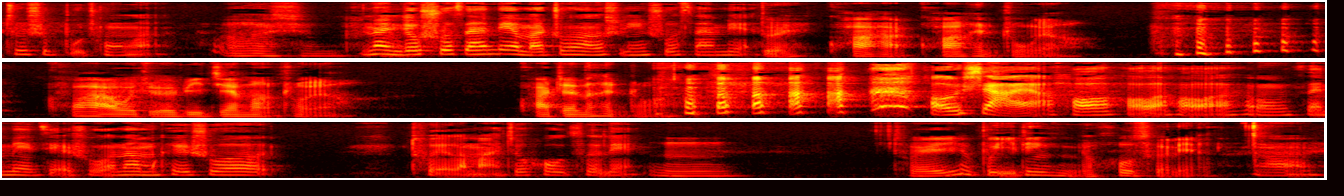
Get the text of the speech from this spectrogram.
就是补充了。啊行。那你就说三遍吧，重要的事情说三遍。对，胯胯很重要。胯我觉得比肩膀重要，胯真的很重要。好傻呀！好，好了，好了，我们三遍结束。那我们可以说腿了嘛？就后侧链。嗯。腿也不一定有后侧链，嗯，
